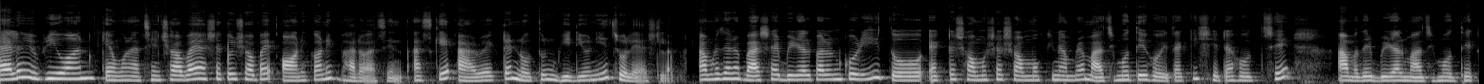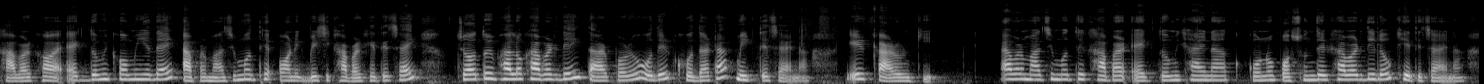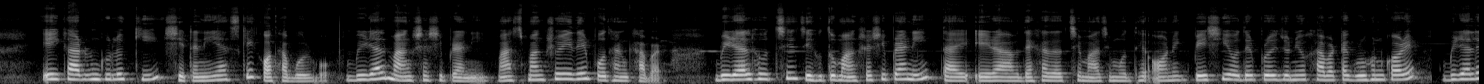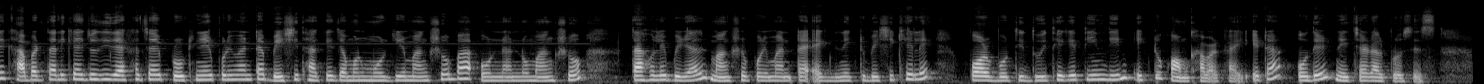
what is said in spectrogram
Hello everyone, কেমন আছেন সবাই? আশা করি সবাই অনেক অনেক ভালো আছেন। আজকে আরও একটা নতুন ভিডিও নিয়ে চলে আসলাম। আমরা যারা বাসায় বিড়াল পালন করি, তো একটা সমস্যার সম্মুখীন আমরা মাঝে মধ্যে হয়ে থাকি, সেটা হচ্ছে আমাদের বিড়াল মাঝে মধ্যে খাবার খাওয়া একদমই কমিয়ে দেয়, আবার মাঝে মধ্যে অনেক বেশি খাবার খেতে চাই যতই ভালো খাবার দেই, তারপরেও ওদের খোদাটা মিটতে চায় না। এর কারণ কি? আবার মাঝে মধ্যে খাবার একদমই খায় না, কোনো পছন্দের খাবার দিলেও খেতে চায় না। এই কারণগুলো কি সেটা নিয়ে আজকে কথা বলব। বিড়াল মাংসাশী প্রাণী, মাছ মাংস এদের প্রধান খাবার। বিড়াল হচ্ছে যেহেতু মাংসাশী প্রাণী, তাই এরা দেখা যাচ্ছে মাঝে মধ্যে অনেক বেশি ওদের প্রয়োজনীয় খাবারটা গ্রহণ করে। বিড়ালের খাবার তালিকায় যদি দেখা যায় প্রোটিনের পরিমাণটা বেশি থাকে, যেমন মুরগির মাংস বা অন্যান্য মাংস, তাহলে বিড়াল মাংসর পরিমাণটা একদিন একটু বেশি খেলে, পরবর্তী দুই থেকে তিন দিন একটু কম খাবার খায়। এটা ওদের ন্যাচারাল প্রসেস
